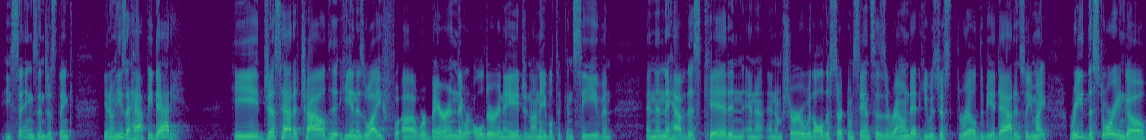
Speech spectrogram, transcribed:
he sings and just think, you know, he's a happy daddy. He just had a child. He and his wife uh, were barren. They were older in age and unable to conceive. And, and then they have this kid, and, and, and I'm sure with all the circumstances around it, he was just thrilled to be a dad. And so you might read the story and go,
